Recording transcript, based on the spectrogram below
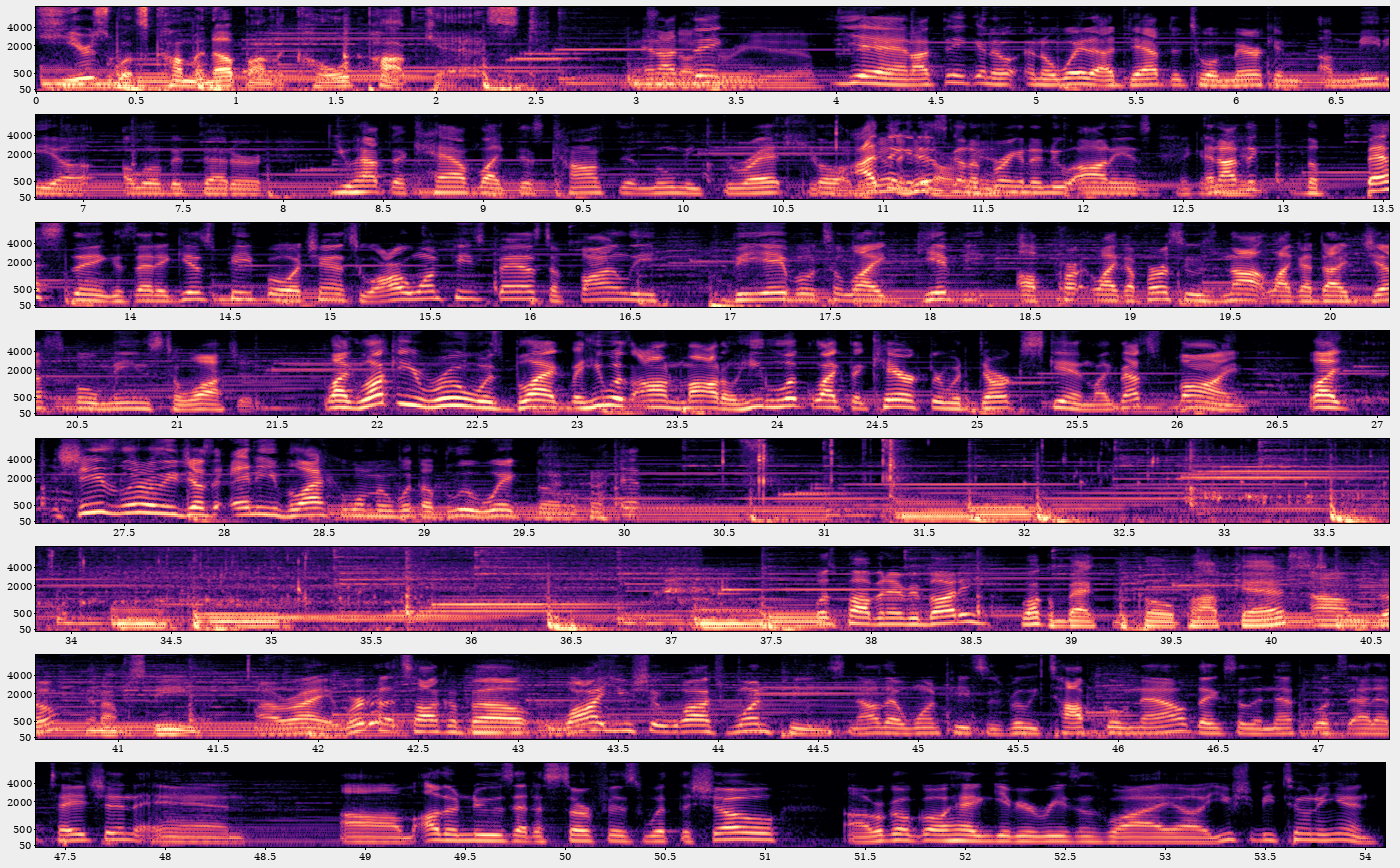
Here's what's coming up on the Cold Pop Cast. And I think, yeah, and I think in a, in a way to adapt it to American uh, media a little bit better, you have to have like this constant looming threat. So I gonna think it hit is on going to bring in a new audience. And I gonna think the best thing is that it gives people a chance who are One Piece fans to finally be able to like give you a per- like a person who's not like a digestible means to watch it. Like Lucky Roux was black, but he was on model. He looked like the character with dark skin. Like that's fine. Like she's literally just any black woman with a blue wig though. What's poppin', everybody? Welcome back to the Cold Pop Cast. I'm Zoe. and I'm Steve. All right, we're gonna talk about why you should watch One Piece now that One Piece is really topical now, thanks to the Netflix adaptation and um, other news that has surfaced with the show. Uh, we're gonna go ahead and give you reasons why uh, you should be tuning in.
